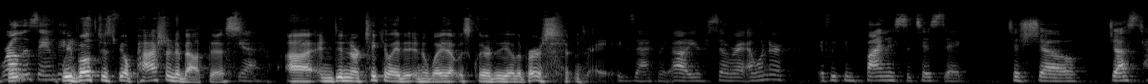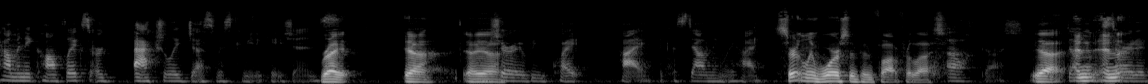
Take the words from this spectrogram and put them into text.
We're on the same page. We both just feel passionate about this Yeah. uh, and didn't articulate it in a way that was clear to the other person. Right, exactly. Oh, you're so right. I wonder if we can find a statistic to show just how many conflicts are actually just miscommunications. Right. Yeah. Yeah. Yeah. I'm sure it would be quite high, like astoundingly high. Certainly, wars have been fought for less. Oh gosh. Yeah, Don't and- and- started.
